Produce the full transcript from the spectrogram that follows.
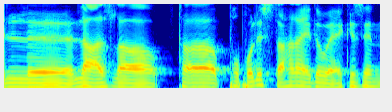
il-lazla ta' populista ħanajdu għek, iżin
